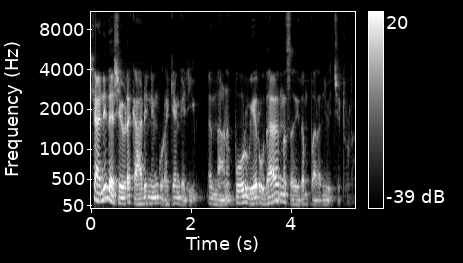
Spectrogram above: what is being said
ശനിദശയുടെ കാഠിന്യം കുറയ്ക്കാൻ കഴിയും. എന്നാണ് പൂർവീർ ഉദാഹരണ സഹിതം പറഞ്ഞു വെച്ചിട്ടുള്ളത്.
